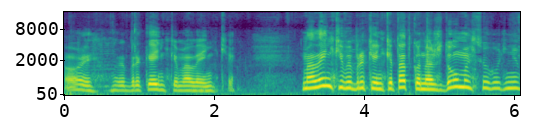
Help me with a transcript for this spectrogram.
Ой, вибрикеньке маленьке. Маленькі вибрикеньке. Татко наш вдома сьогодні,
